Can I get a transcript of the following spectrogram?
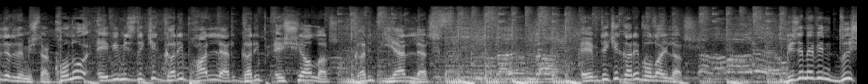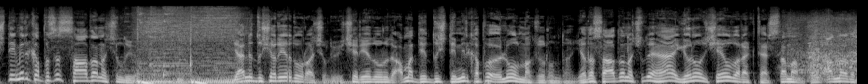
Nedir demişler. Konu evimizdeki garip haller, garip eşyalar, garip yerler. Evdeki garip olaylar. Bizim evin dış demir kapısı sağdan açılıyor. Yani dışarıya doğru açılıyor, içeriye doğru da. Ama dış demir kapı öyle olmak zorunda. Ya da sağdan açılıyor. Ha yön şey olarak ters. Tamam anladım.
